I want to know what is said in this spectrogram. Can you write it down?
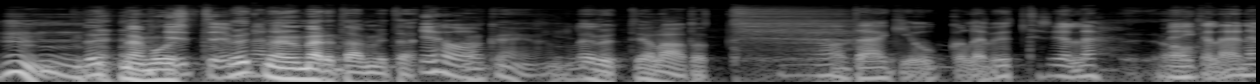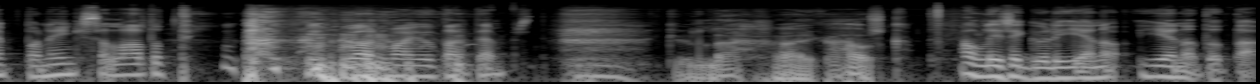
Hmm, nyt, me muist, nyt, nyt me ymmärretään mitä. Okei, okay, levytti ja laatotti. Joo, tämäkin ukko levytti siellä. Joo. Meikäläinen paniikissa laatotti. Varmaan jotain tämmöistä. Kyllä, aika hauska. Oli se kyllä hieno, hieno tota,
